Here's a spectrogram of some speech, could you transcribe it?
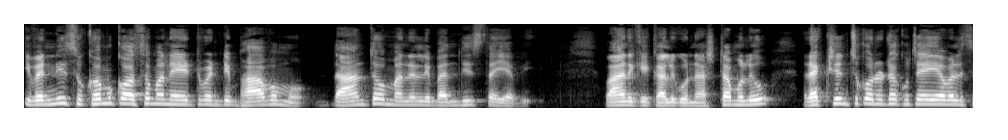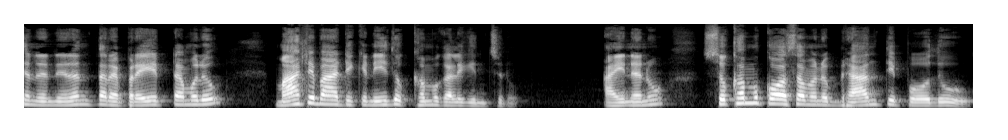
ఇవన్నీ సుఖము కోసం అనేటువంటి భావము దాంతో మనల్ని బంధిస్తాయి అవి. వానికి కలుగు నష్టములు రక్షించుకొనుటకు చేయవలసిన నిరంతర ప్రయత్నములు మాటి మాటికి నీ దుఃఖము కలిగించును. అయినను సుఖము కోసమను భ్రాంతి పోదు.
